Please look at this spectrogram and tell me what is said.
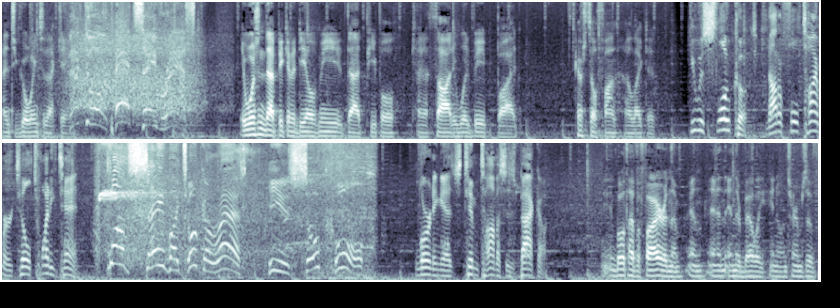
and to go into that game. Backdoor, pad save Rask. It wasn't that big of a deal of me that people kind of thought it would be, but it was still fun. I liked it. He was slow cooked, not a full timer till 2010. Glove save by Tuukka Rask. He is so cool. Learning as Tim Thomas's backup. And both have a fire in them and, and in their belly, you know, in terms of,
